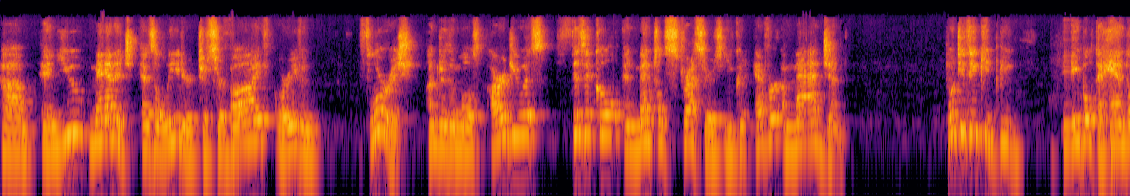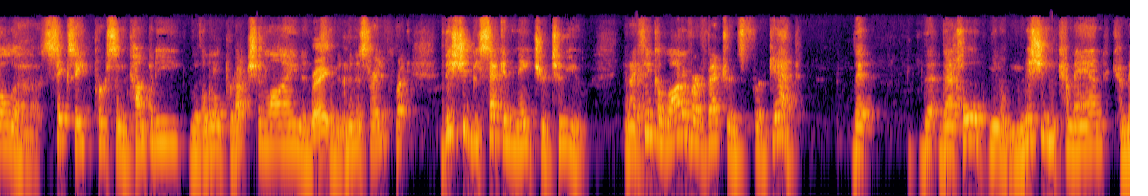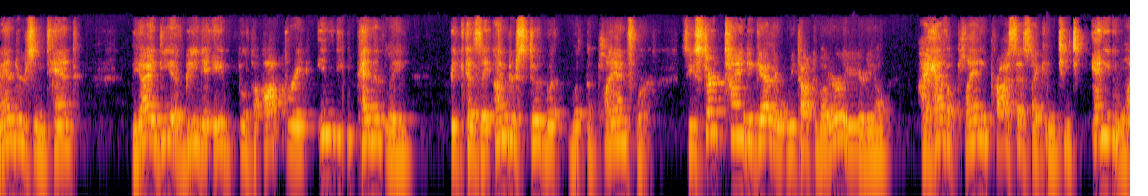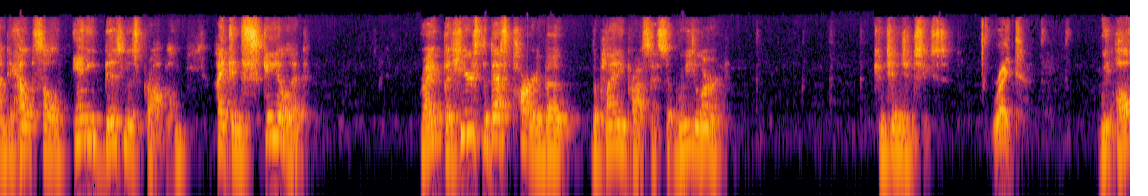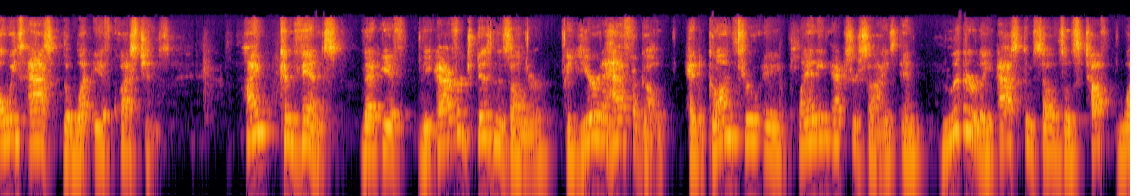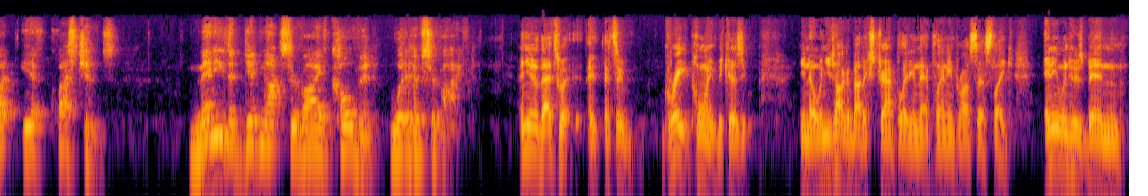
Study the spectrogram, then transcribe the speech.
um, and you manage as a leader to survive or even flourish under the most arduous physical and mental stressors you could ever imagine, don't you think you'd be able to handle a six, eight person company with a little production line and right. some administrative? Right. This should be second nature to you. And I think a lot of our veterans forget that that, that whole you know mission command, commander's intent, the idea of being able to operate independently because they understood what, what the plans were. So you start tying together what we talked about earlier, you know, I have a planning process I can teach anyone to help solve any business problem. I can scale it, right? But here's the best part about the planning process that we learned contingencies. Right. We always ask the what if questions. I'm convinced that if the average business owner a year and a half ago had gone through a planning exercise and literally asked themselves those tough what if questions, many that did not survive COVID would have survived. And you know, that's what that's a great point because you know, when you talk about extrapolating that planning process, like anyone who's been,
